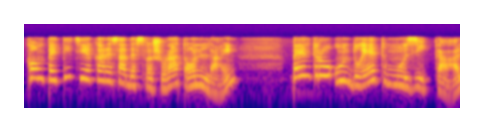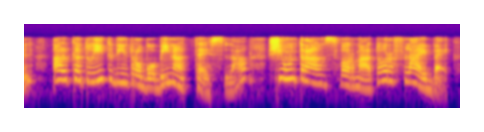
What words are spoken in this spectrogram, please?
competiție care s-a desfășurat online pentru un duet muzical alcătuit dintr-o bobină Tesla și un transformator flyback.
